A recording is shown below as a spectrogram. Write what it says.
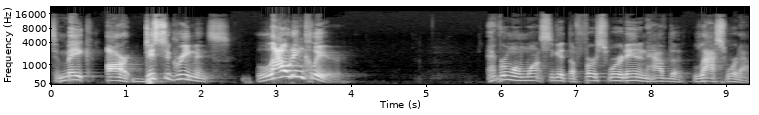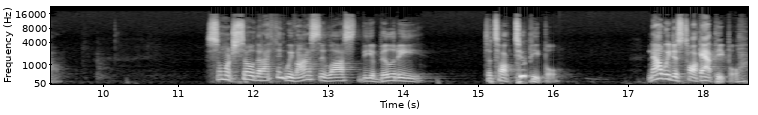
to make our disagreements loud and clear. Everyone wants to get the first word in and have the last word out. So much so that I think we've honestly lost the ability to talk to people. Now we just talk at people.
